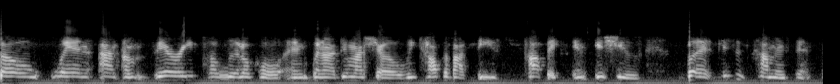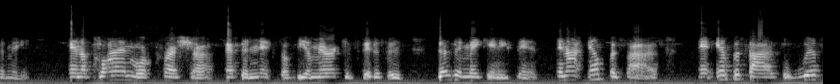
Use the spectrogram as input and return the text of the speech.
So when I'm, I'm very political, and when I do my show, we talk about these topics and issues. But this is common sense to me. And applying more pressure at the necks of the American citizens doesn't make any sense. And I emphasize and empathize with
